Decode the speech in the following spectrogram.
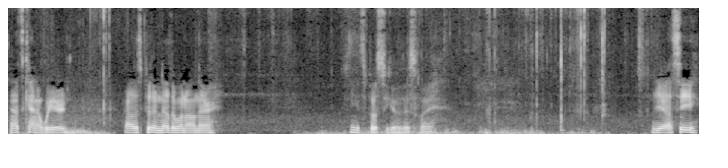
That's kind of weird. Alright, let's put another one on there. I think it's supposed to go this way. Yeah, see,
